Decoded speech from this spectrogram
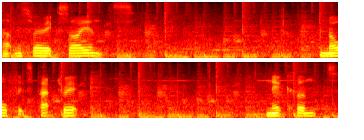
Atmospheric science. Noel Fitzpatrick. Nick Hunt.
